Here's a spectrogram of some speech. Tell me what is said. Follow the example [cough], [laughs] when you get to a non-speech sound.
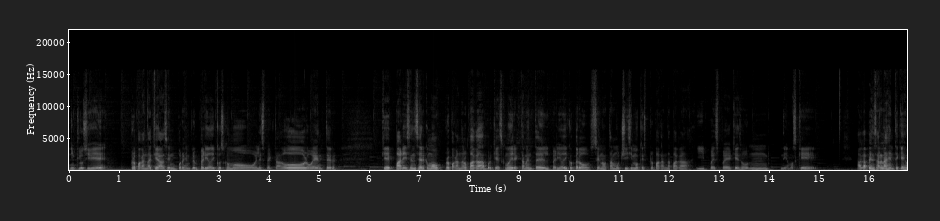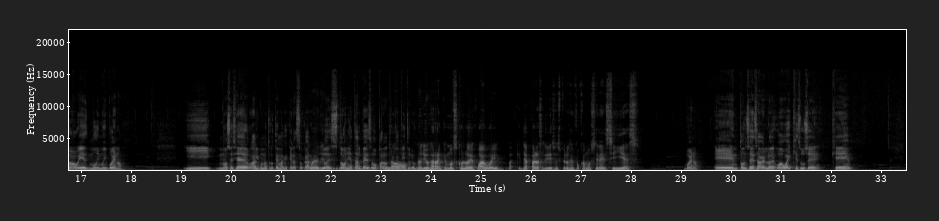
inclusive propaganda que hacen, por ejemplo, en periódicos como El Espectador o Enter, que parecen ser como propaganda no pagada porque es como directamente del periódico, pero se nota muchísimo que es propaganda pagada. Y pues puede que eso, mm, digamos que haga pensar a la gente que Huawei es muy muy bueno y no sé si hay algún otro tema que quieras tocar, lo de Estonia tal vez o para otro capítulo. No, yo creo que arranquemos con lo de Huawei, ya para salir eso, espero nos enfocamos en el CES. Bueno, eh, entonces, a ver, lo de Huawei, ¿qué sucede? Que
